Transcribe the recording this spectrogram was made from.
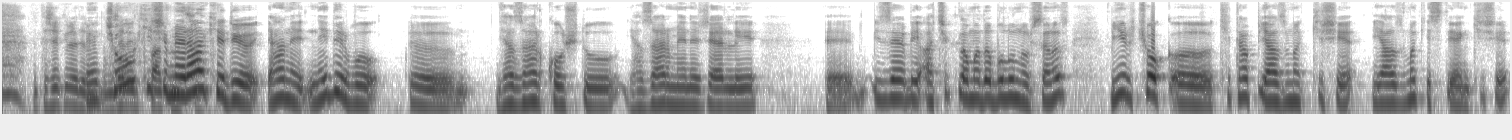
Teşekkür ederim. Güzel çoğu kişi merak ediyor. Yani nedir bu e, yazar koştuğu, yazar menajerliği? E, bize bir açıklamada bulunursanız birçok e, kitap yazmak kişi, yazmak isteyen kişi,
